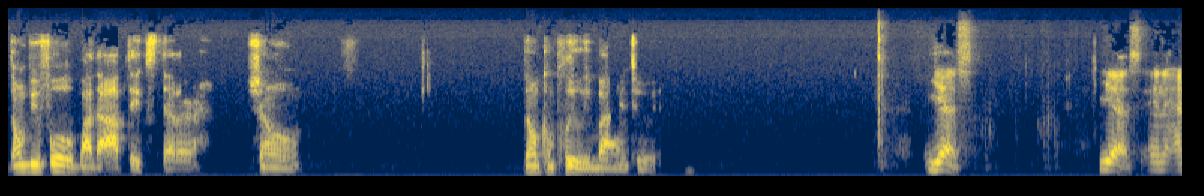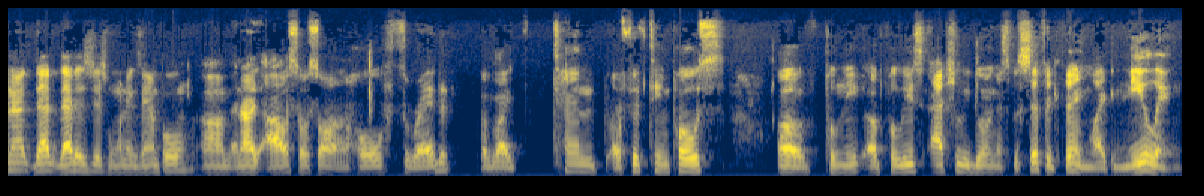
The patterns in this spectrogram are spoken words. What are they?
don't be fooled by the optics that are shown. Don't completely buy into it. Yes, yes, and and I, that that is just one example. Um, and I, I also saw a whole thread of like ten or fifteen posts of police of police actually doing a specific thing, like kneeling,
